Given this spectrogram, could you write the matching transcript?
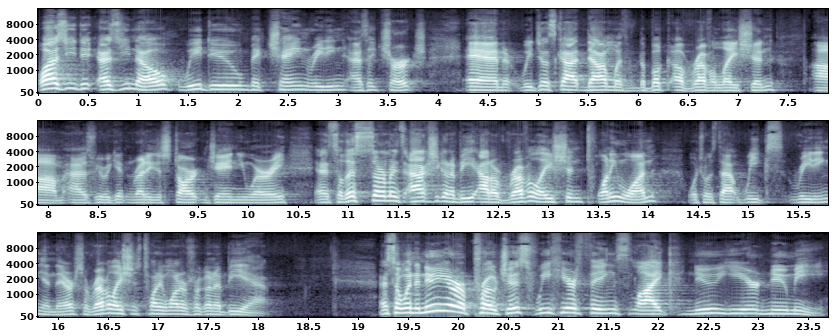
Well, as you, do, as you know, we do McCheyne reading as a church, and we just got done with the book of Revelation um, as we were getting ready to start in January. And so this sermon's actually going to be out of Revelation 21, which was that week's reading in there. So Revelations 21 is we're going to be at. And so when the new year approaches, we hear things like New Year, New Me.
